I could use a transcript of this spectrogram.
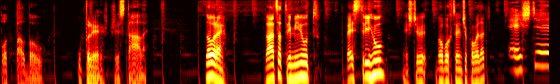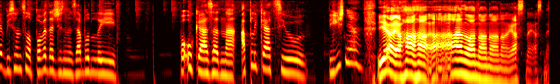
pod palbou úplne, že stále. Dobre, 23 minút bez strihu. Ešte Bobo chce niečo povedať? Ešte by som chcel povedať, že sme zabudli poukázať na aplikáciu týždňa? Ja, ja, ha, ha, áno, áno, áno, áno, jasné, jasné.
